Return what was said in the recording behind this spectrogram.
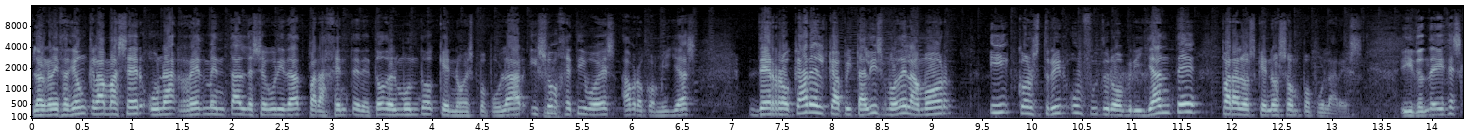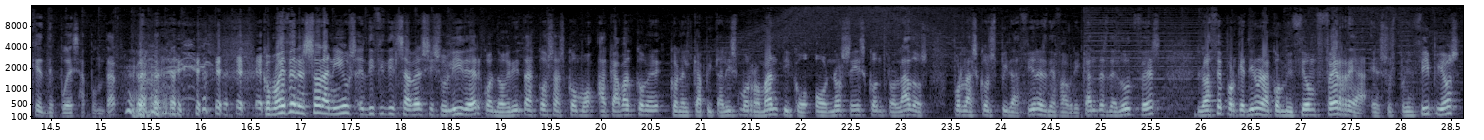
La organización clama ser una red mental de seguridad para gente de todo el mundo que no es popular y su objetivo es, abro comillas, derrocar el capitalismo del amor y construir un futuro brillante para los que no son populares. ¿Y dónde dices que te puedes apuntar? Como dicen en Sora News, es difícil saber si su líder, cuando grita cosas como acabad con el, con el capitalismo romántico o no seáis controlados por las conspiraciones de fabricantes de dulces, lo hace porque tiene una convicción férrea en sus principios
